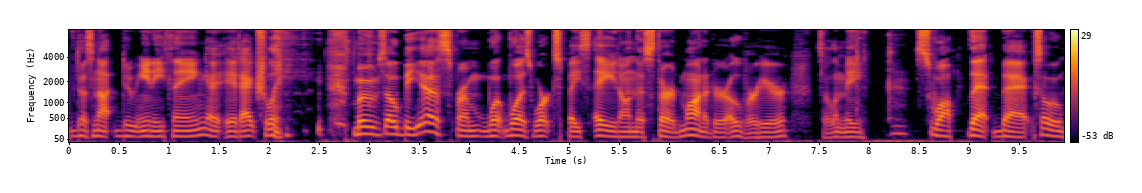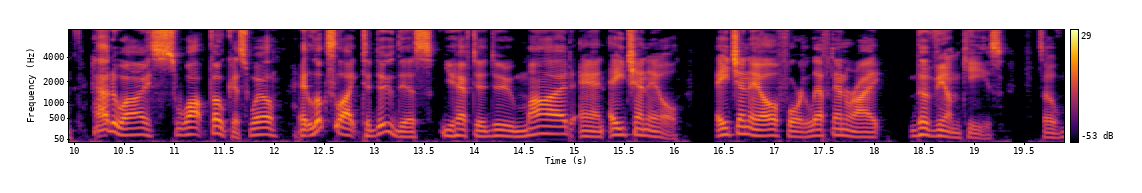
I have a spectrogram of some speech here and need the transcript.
does not do anything. It actually moves OBS from what was Workspace 8 on this third monitor over here. So let me swap that back. So how do I swap focus? Well, it looks like to do this, you have to do mod and H and L. H and L for left and right, the Vim keys. So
